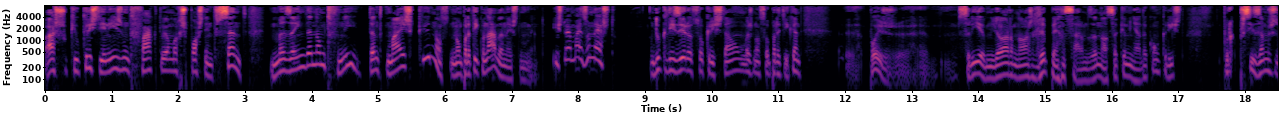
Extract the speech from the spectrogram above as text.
Acho que o cristianismo de facto é uma resposta interessante, mas ainda não me defini. Tanto que mais que não, não pratico nada neste momento. Isto é mais honesto do que dizer eu sou cristão, mas não sou praticante. Pois, seria melhor nós repensarmos a nossa caminhada com Cristo, porque precisamos,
